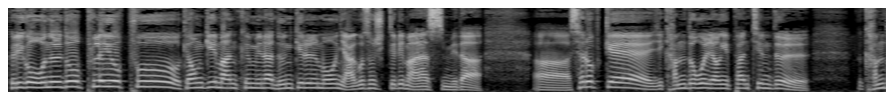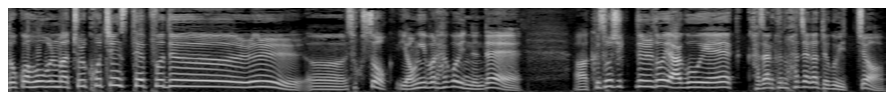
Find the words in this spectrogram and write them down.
그리고 오늘도 플레이오프 경기만큼이나 눈길을 모은 야구 소식들이 많았습니다. 아, 새롭게 감독을 영입한 팀들 그 감독과 호흡을 맞출 코칭 스태프들을 어, 속속 영입을 하고 있는데 어, 그 소식들도 야구계 가장 큰 화제가 되고 있죠.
